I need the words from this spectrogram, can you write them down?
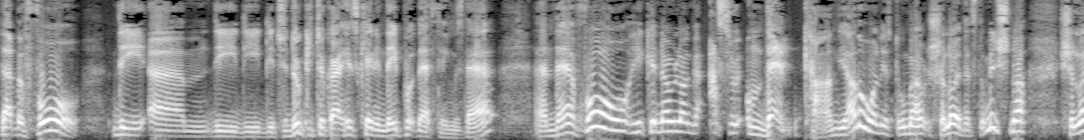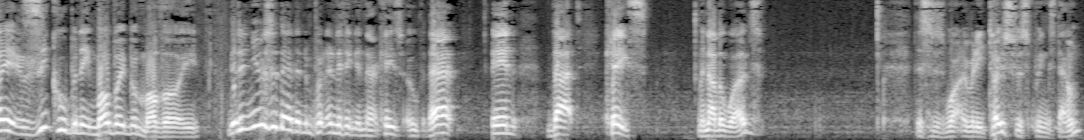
that before the um, the the the Tzeduki took out his kelim, they put their things there, and therefore he can no longer answer it on them. Can the other one is talking about shaloi. That's the Mishnah. Shaloi ziku b'nei movoi b'movoi. They didn't use it there. They didn't put anything in that case over there. In that case, in other words. This is what already Tosfos brings down.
